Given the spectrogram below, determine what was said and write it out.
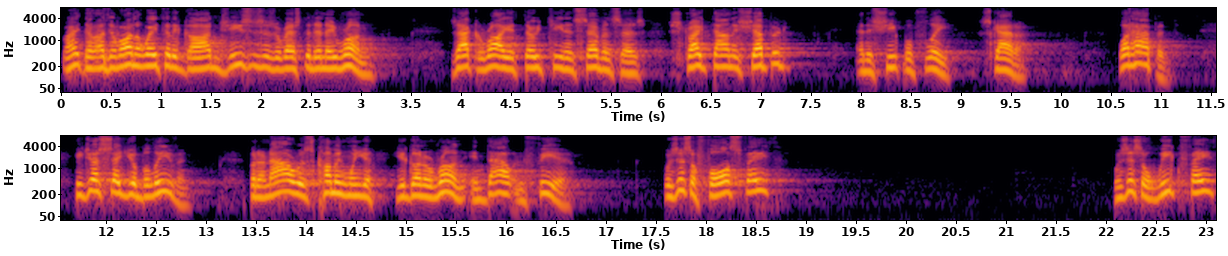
Right? They're, they're on the way to the garden. Jesus is arrested and they run. Zechariah 13 and 7 says, Strike down the shepherd, and the sheep will flee, scatter. What happened? He just said you're believing. But an hour is coming when you, you're going to run in doubt and fear. Was this a false faith? Was this a weak faith?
